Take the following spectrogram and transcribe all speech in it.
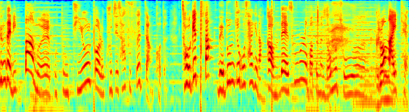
근데 립밤을 보통 디올 거를 굳이 사서 쓰지 않거든. 저게 딱 내 돈 주고 사기 아까운데 선물로 받으면 너무 좋은 그런 아이템.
